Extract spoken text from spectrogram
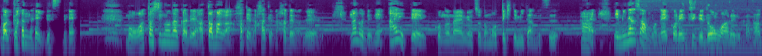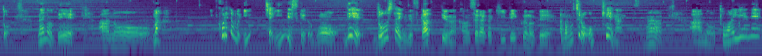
わかんないんですね。もう私の中で頭がハテナハテナハテナで、なのでね、あえてこの悩みをちょっと持ってきてみたんです。はい。で、皆さんもね、これについてどう思われるかなと。なので、あのー、まこれでもいいっちゃいいんですけども、で、どうしたいんですかっていうのはカウンセラーが聞いていくので、あの、もちろん OK なんですが、あの、とはいえね、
